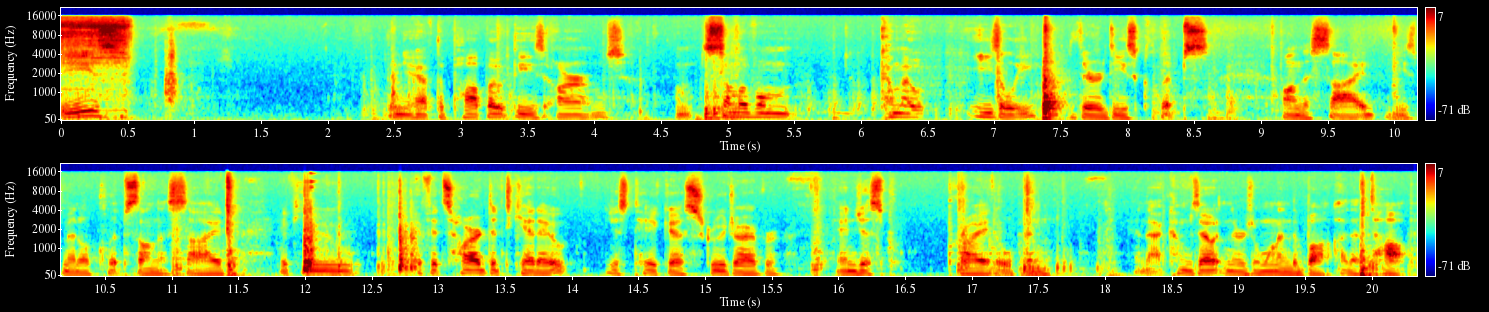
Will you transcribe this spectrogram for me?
these. Then you have to pop out these arms. Um, some of them come out easily. There are these clips on the side these metal clips on the side. If you if it's hard to get out just take a screwdriver and just pry it open and that comes out and there's one in the, the top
